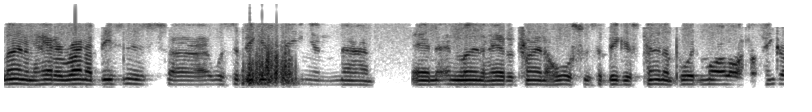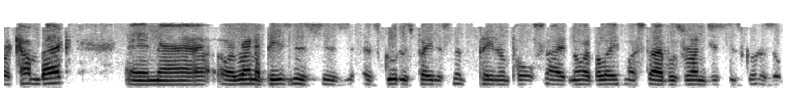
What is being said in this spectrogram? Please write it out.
learning how to run a business uh, was the biggest thing, and uh, and and learning how to train a horse was the biggest turning point in my life. I think I come back and uh, I run a business as as good as Peter Smith, Peter and Paul Snowden. I believe my stables run just as good as them.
